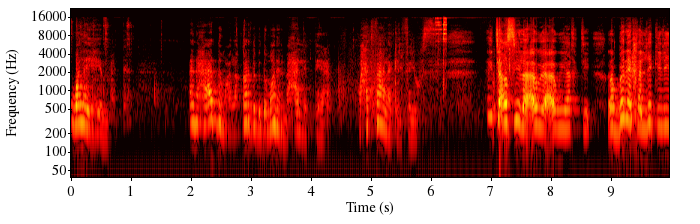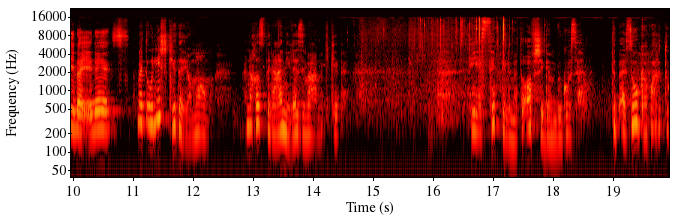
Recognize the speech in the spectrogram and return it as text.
ولا يهمك. أنا هقدم على قرض بضمان المحل بتاعي وهدفع لك الفلوس. انت أصيلة قوي قوي يا أختي. ربنا يخليكي لينا يا ايناس ما تقوليش كده يا ماما. أنا غصب عني لازم أعمل كده. هي الست اللي ما تقفش جنب جوزها تبقى زوجة برضو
